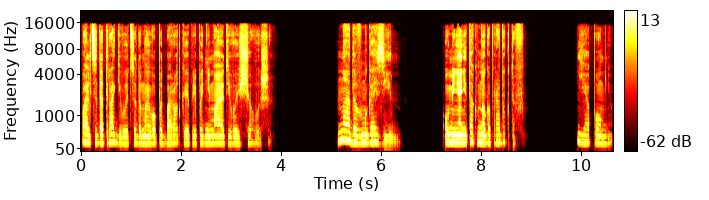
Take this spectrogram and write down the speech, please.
пальцы дотрагиваются до моего подбородка и приподнимают его еще выше. Надо в магазин. У меня не так много продуктов. Я помню.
